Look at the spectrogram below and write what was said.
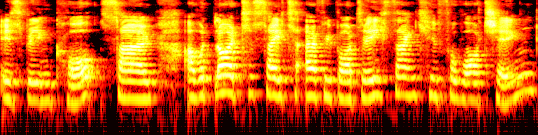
is being cut. So I would like to say to everybody, thank you for watching.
